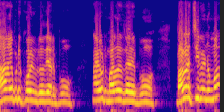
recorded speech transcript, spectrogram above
நாங்கள் எப்படி கோயில் விரோதியாக இருப்போம்? நாங்கள் எப்படி மத இருப்போம்? வளர்ச்சி வேணுமா?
